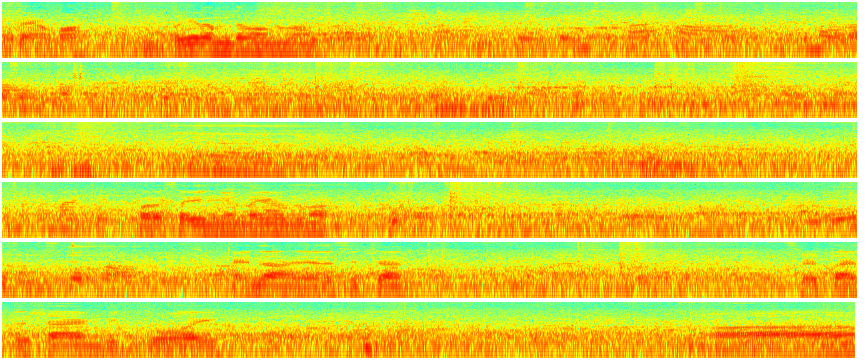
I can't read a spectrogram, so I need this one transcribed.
Antayan ko? Pakiramdaman mo. Para sa inyo na yun, ma. Ayun na, yan na si Chan. Sir Title Shine, big boy. Ah,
